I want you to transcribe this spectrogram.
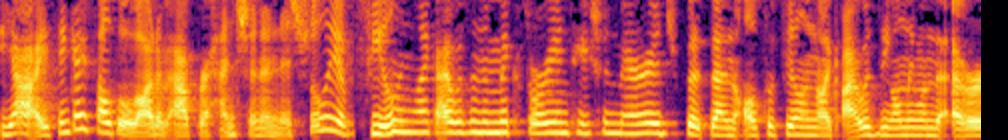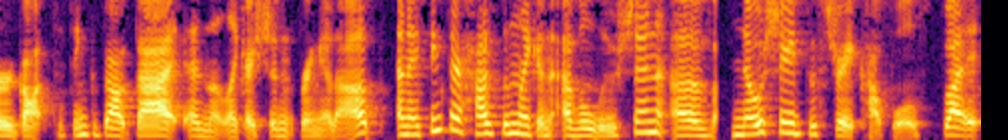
yeah, I think I felt a lot of apprehension initially of feeling like I was in a mixed orientation marriage, but then also feeling like I was the only one that ever got to think about that and that like I shouldn't bring it up. And I think there has been like an evolution of no shade to straight couples, but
